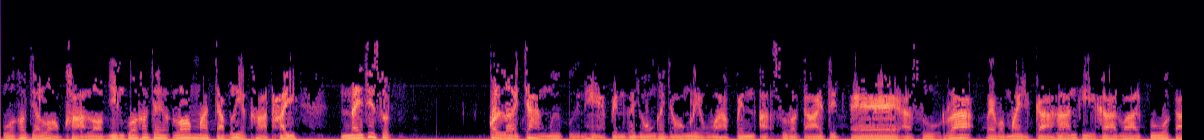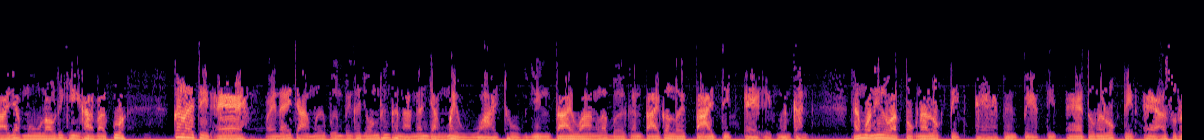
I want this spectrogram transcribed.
กลัวเขาจะลอบขาหลอบยิงกลัวเขาจะล้อมมาจับเรียกข่าไทย ในที่สุดก็เลยจ้างมือปืนแห่เป็นขยงขยงเรียกว่า เป็นอสุรกายติดแอร์อสุระแปลว่าไม่กล้าหาญขี้ขลาดหวาดกลัวกายหมู่เหล่าที่ขี้ขลาดหวาดกลัว ก็เลยติดแอร์ไปไหนจ้างมือปืนเป็นขยงถึงขนาดนั้นยังไม่วายถูกยิงตายวางระเบิดกันตายก็เลยตายติดแอร์อีกเหมือนกัน ทั้งหมดนี้เรียกว่าตกนรกติดแอร์เป็นเปรตติดแอร์ตกนรกติดแอร์อสุร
